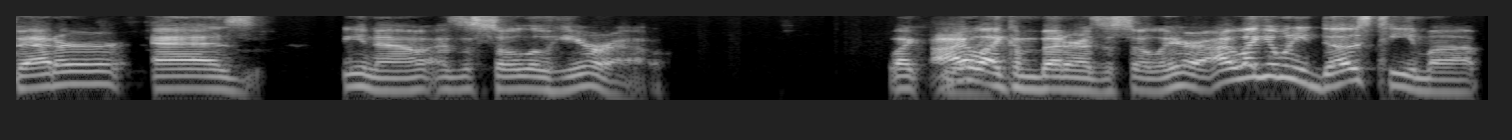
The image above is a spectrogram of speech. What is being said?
better as you know as a solo hero like i like him better as a solo hero i like it when he does team up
